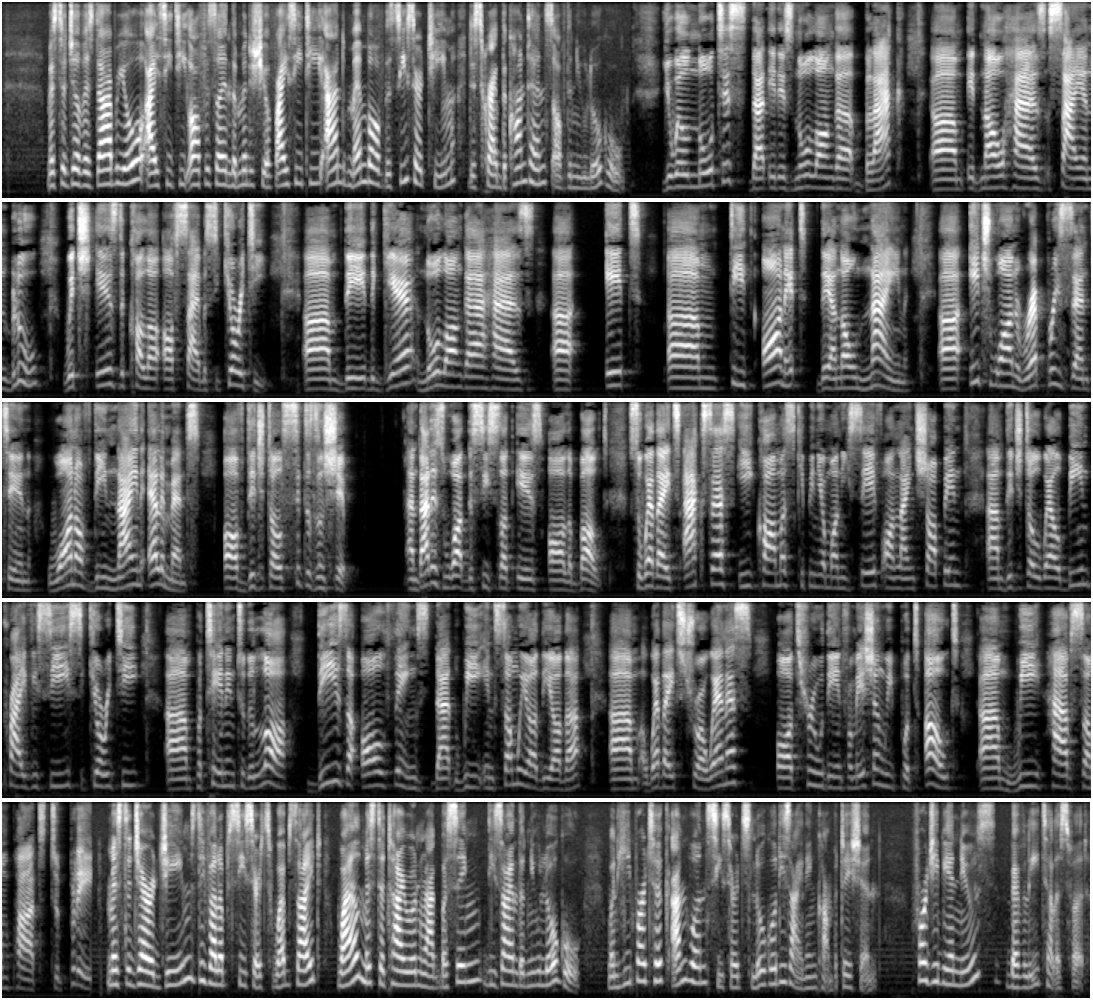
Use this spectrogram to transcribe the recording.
Mr. Jervis Dabrio, ICT officer in the Ministry of ICT and member of the CSIRT team, described the contents of the new logo. You will notice that it is no longer black. Um, it now has cyan blue, which is the color of cybersecurity. Um, the, the gear no longer has uh, eight um, teeth on it. They are now nine, uh, each one representing one of the nine elements of digital citizenship. And that is what the CSIRT is all about. So whether it's access, e-commerce, keeping your money safe, online shopping, um, digital well-being, privacy, security, um, pertaining to the law, these are all things that we, in some way or the other, um, whether it's through awareness, or through the information we put out, um, we have some part to play. Mr. Jared James developed CSIRT's website, while Mr. Tyrone Ragbasing designed the new logo when he partook and won CSIRT's logo designing competition. For GBN News, Beverly Telesford.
